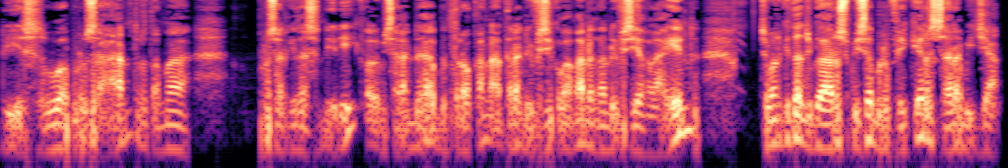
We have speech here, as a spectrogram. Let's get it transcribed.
di sebuah perusahaan terutama perusahaan kita sendiri kalau misalnya ada bentrokan antara divisi keuangan dengan divisi yang lain cuman kita juga harus bisa berpikir secara bijak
